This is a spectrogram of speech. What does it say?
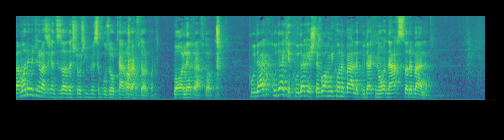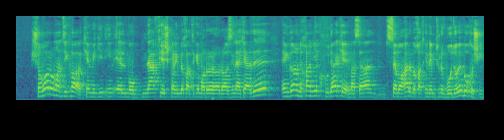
و ما نمی‌تونیم ازش انتظار داشته باشیم که مثل بزرگترها رفتار کنه. بالغ رفتار کنه. کودک کودک کودک اشتباه می‌کنه. بله کودک نقص داره. بله. شما رومانتیکا که میگید این علمو نفیش کنیم به خاطر که ما رو راضی نکرده انگار می‌خواین یه کودک مثلا سه ماهه رو به خاطر که نمی‌تونه بدوه بکشین.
